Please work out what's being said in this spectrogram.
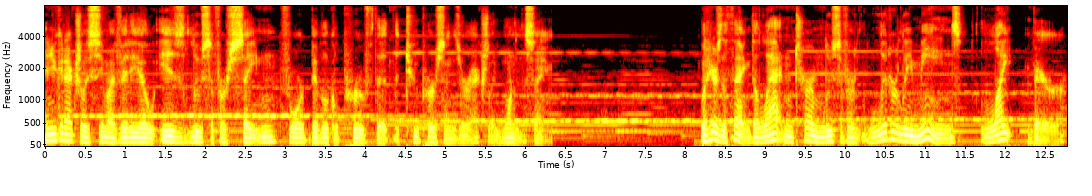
And you can actually see my video, Is Lucifer Satan, for biblical proof that the two persons are actually one and the same. But here's the thing the Latin term Lucifer literally means light bearer,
